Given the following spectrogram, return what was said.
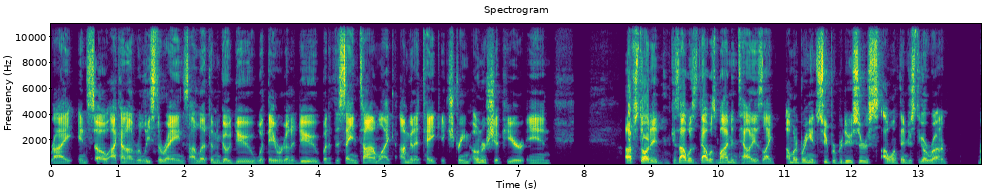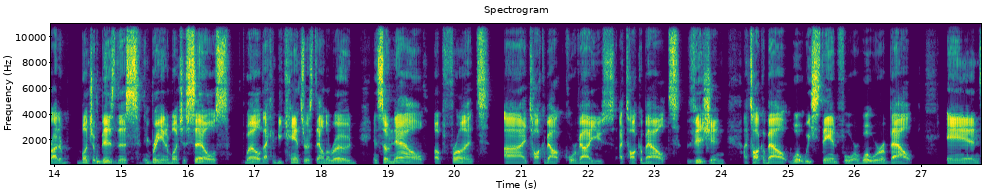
right? And so I kind of released the reins I let them go do what they were going to do but at the same time like I'm going to take extreme ownership here and I've started because I was that was my mentality is like I'm going to bring in super producers. I want them just to go run a, write a bunch of business and bring in a bunch of sales well that can be cancerous down the road and so now up front I talk about core values. I talk about vision. I talk about what we stand for, what we're about. And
